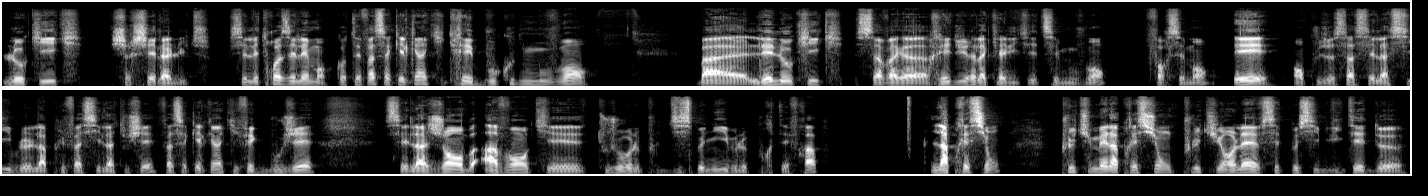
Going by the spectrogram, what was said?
low kick, chercher la lutte. C'est les trois éléments. Quand tu es face à quelqu'un qui crée beaucoup de mouvements, bah, les low kicks, ça va réduire la qualité de ses mouvements, forcément. Et en plus de ça, c'est la cible la plus facile à toucher. Face à quelqu'un qui fait que bouger, c'est la jambe avant qui est toujours le plus disponible pour tes frappes. La pression. Plus tu mets la pression, plus tu enlèves cette possibilité de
